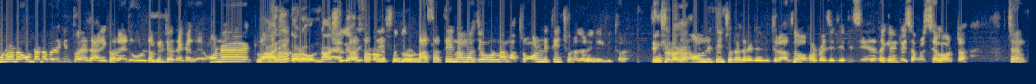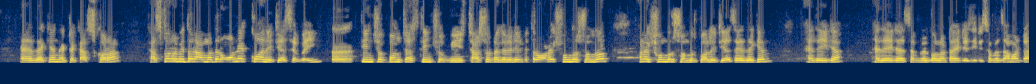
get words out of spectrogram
ওন্নাটা ওন্নাটা মধ্যে কিন্তু এই যে করা এই যে পিঠে দেখা যায়। অনেক আরি লম্বা করা ওন্না আসলে হ্যাঁ, করা অনেক সুন্দর ওন্না পাঁচাতি নামাজি ওন্না মাত্র অনলি টাকা রেটের ভিতরে। তিনশো টাকা? অনলি টাকা রেটের ভিতরে। আজকে অফার প্রাইসে দিয়ে এটা দেখেন এটা হচ্ছে আপনার সেলোয়ারটা। বুঝছেন? দেখেন একটা কাজ করা। কাজ করার ভিতরে আমাদের অনেক কোয়ালিটি আছে ভাই। হ্যাঁ। তিনশো পঞ্চাশ তিনশো বিশ চারশো টাকা রেটের ভিতরে অনেক সুন্দর সুন্দর অনেক সুন্দর সুন্দর কোয়ালিটি আছে। এই দেখেন এদের এটা এদের এটা আছে আপনার গলাটা এটা যেটা আপনার জামাটা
